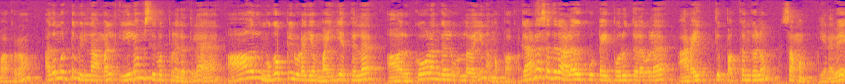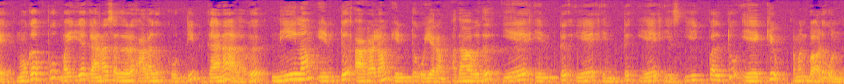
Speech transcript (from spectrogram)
பார்க்கிறோம். அது மட்டும் இல்லாமல் இளம் சிவப்பு நிறத்துல ஆறு முகப்பினுடைய மையத்துல ஆறு கோலங்கள் உள்ளதையும் நம்ம பார்க்கிறோம். கனசதுர அழகுக்கூட்டை பொறுத்தளவுல அனைத்து பக்கங்களும் சமம். எனவே முகப்பு மைய கனசதுர அழகுக்கூட்டின் கன அளவு நீளம் இன்ட்டு அகலம் இன்ட்டு உயரம். அதாவது A into A into A is equal to A cube சமன்பாடு ஒன்று.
